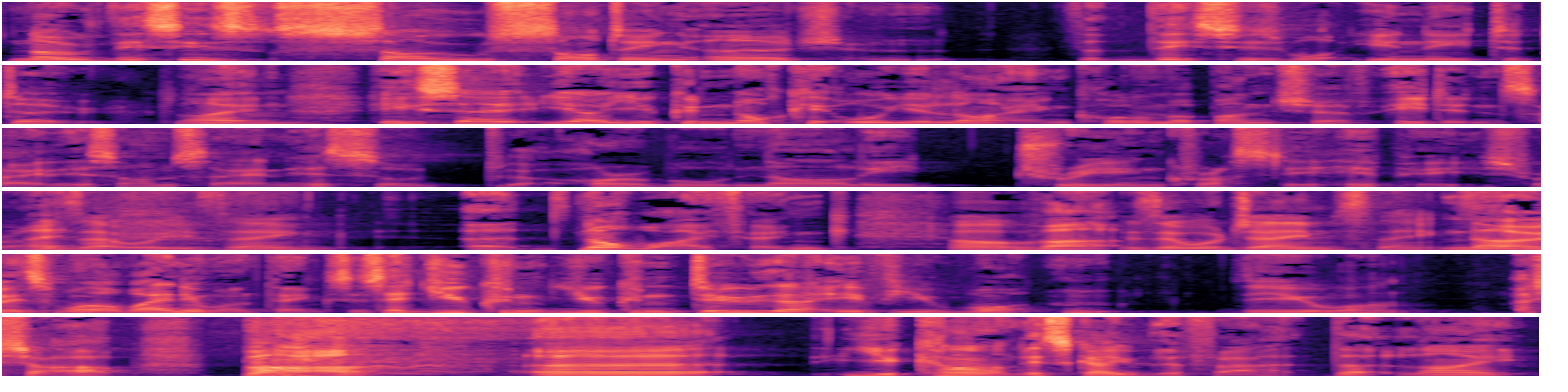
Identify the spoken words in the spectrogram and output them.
no, this is so sodding urgent that this is what you need to do. Like, Mm. he said, yeah, you can knock it all you like and call them a bunch of, he didn't say this, I'm saying this, or horrible, gnarly, tree encrusted hippies, right? Is that what you think? Uh, it's not what I think. Oh, but is it what James thinks? no, then? it's what anyone thinks. It said you can you can do that if you want. Do you want? Uh, shut up. But uh, you can't escape the fact that like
